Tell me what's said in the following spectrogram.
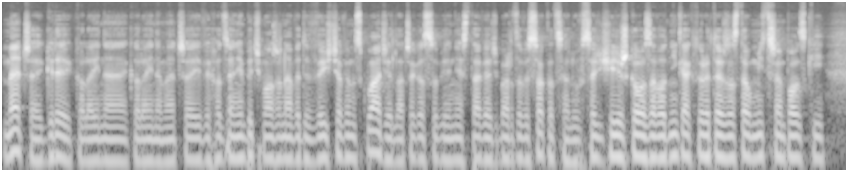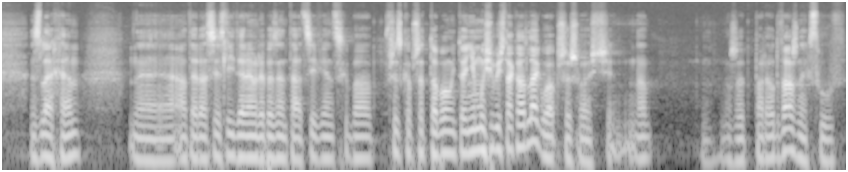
mecze, gry, kolejne, kolejne mecze i wychodzenie być może nawet w wyjściowym składzie. Dlaczego sobie nie stawiać bardzo wysoko celów? Siedzisz koło zawodnika, który też został mistrzem Polski z Lechem, e, a teraz jest liderem reprezentacji, więc chyba wszystko przed tobą i to nie musi być taka odległa przyszłość. No, może parę odważnych słów,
